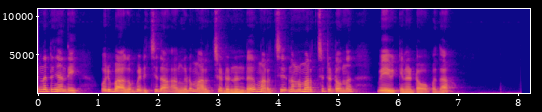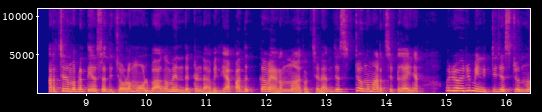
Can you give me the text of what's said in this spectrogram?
എന്നിട്ട് ഞാൻ ദേ ഒരു ഭാഗം പിടിച്ച് ഇതാ അങ്ങോട്ട് മറിച്ചിടുന്നുണ്ട്. മറിച്ച് നമ്മൾ മറിച്ചിട്ടിട്ടൊന്ന് വേവിക്കണം കേട്ടോ. അപ്പോൾ ഇതാ മറിച്ചിടുമ്പോൾ പ്രത്യേകം ശ്രദ്ധിച്ചോളം. മോൾ ഭാഗം വെന്തിട്ടുണ്ടാവില്ല. പതുക്കെ വേണം മറിച്ചിടാൻ. ജസ്റ്റ് ഒന്ന് മറിച്ചിട്ട് കഴിഞ്ഞാൽ ഒരു ഒരു മിനിറ്റ് ജസ്റ്റ് ഒന്ന്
